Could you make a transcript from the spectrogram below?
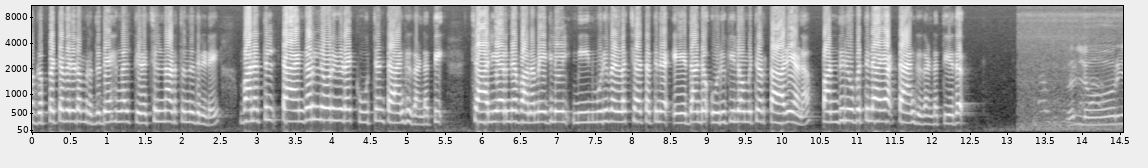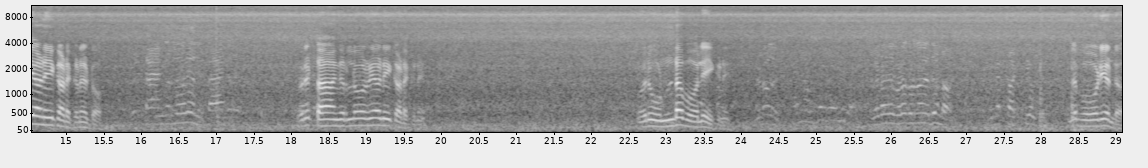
അകപ്പെട്ടവരുടെ മൃതദേഹങ്ങൾ തിരച്ചിൽ നടത്തുന്നതിനിടെ വനത്തിൽ ടാങ്കർ ലോറിയുടെ കൂറ്റൻ ടാങ്ക് കണ്ടെത്തി. ചാലിയാറിന്റെ വനമേഖലയിൽ മീൻമുടി വെള്ളച്ചാട്ടത്തിന് ഏതാണ്ട് ഒരു കിലോമീറ്റർ താഴെയാണ് പന്ത് രൂപത്തിലായ ടാങ്ക് കണ്ടെത്തിയത്. ഒരു ലോറിയാണ് ഈ കിടക്കണത് കേട്ടോ ഒരു ടാങ്കർ ലോറിയാണ് ഈ കിടക്കണത് ഒരു ഉണ്ട പോലെ ഇരിക്കണേ ഇതിന്റെ ബോഡി ഉണ്ടോ?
